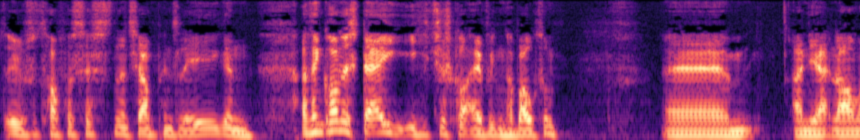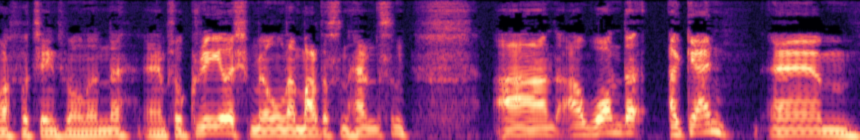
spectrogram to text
he was a top assist in the Champions League, and I think on his day, he's just got everything about him. Um, and yet, no, I'm going to put James Milner in there. Um, so Grealish, Milner, Maddison, Henderson, and I wonder again. Um,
